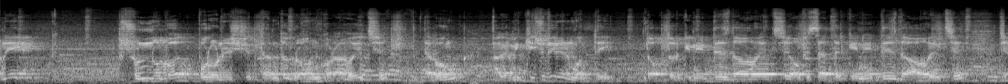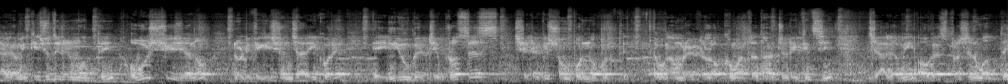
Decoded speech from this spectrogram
অনেক শূন্যপদ পূরণের সিদ্ধান্ত গ্রহণ করা হয়েছে এবং আগামী কিছুদিনের মধ্যেই দপ্তরকে নির্দেশ দেওয়া হয়েছে, অফিসারদেরকে নির্দেশ দেওয়া হয়েছে যে আগামী কিছুদিনের মধ্যেই অবশ্যই যেন নোটিফিকেশন জারি করে এই নিয়োগের যে প্রসেস সেটাকে সম্পন্ন করতে। এবং আমরা একটা লক্ষ্যমাত্রা ধার্য রেখেছি যে আগামী অগাস্ট মাসের মধ্যে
